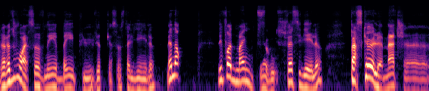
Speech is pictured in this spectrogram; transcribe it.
J'aurais dû voir ça venir bien plus vite que ça, ce lien-là. Mais non. Des fois, de même, tu, fais ces liens-là. Parce que le match, euh,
